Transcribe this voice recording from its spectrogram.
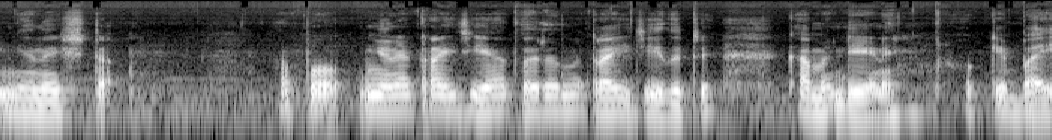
ഇങ്ങനെ ഇഷ്ടം. അപ്പോൾ ഇങ്ങനെ ട്രൈ ചെയ്യാത്തവരൊന്ന് ട്രൈ ചെയ്തിട്ട് കമന്റ് ചെയ്യണേ. Okay bye.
